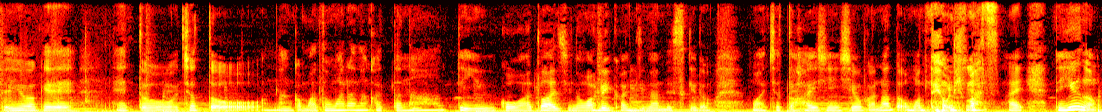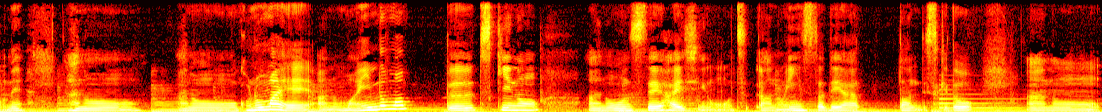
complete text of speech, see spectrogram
というわけで、えっと、ちょっとなんかまとまらなかったなっていうこう後味の悪い感じなんですけど、まあ、ちょっと配信しようかなと思っております。はい、っていうのもねあのあのこの前あのマインドマップ付きのあの音声配信をあのインスタでやったんですけどあの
